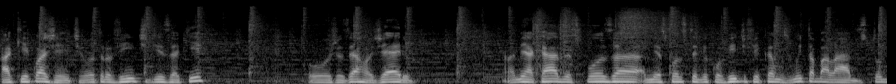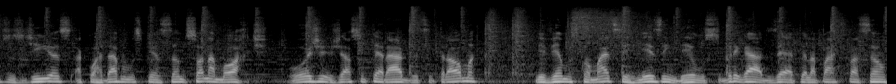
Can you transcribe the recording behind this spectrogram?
aqui com a gente. Outro ouvinte diz aqui, o José Rogério. Na minha casa, a esposa, minha esposa teve Covid e ficamos muito abalados. Todos os dias acordávamos pensando só na morte. Hoje, já superado esse trauma, vivemos com mais firmeza em Deus. Obrigado, Zé, pela participação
